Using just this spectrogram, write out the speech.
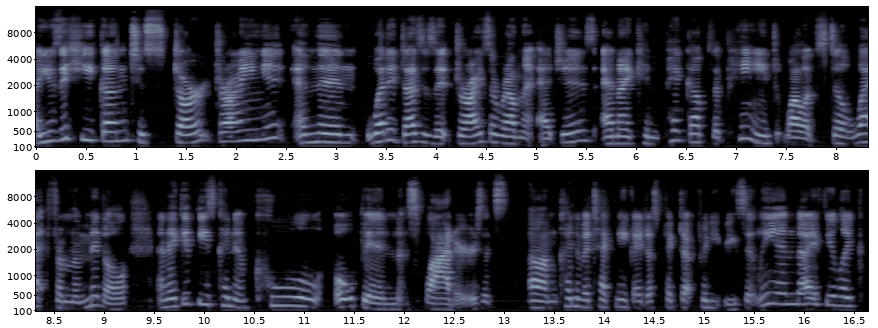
I use a heat gun to start drying it, and then what it does is it dries around the edges, and I can pick up the paint while it's still wet from the middle, and I get these kind of cool open splatters. It's um, kind of a technique I just picked up pretty recently, and I feel like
